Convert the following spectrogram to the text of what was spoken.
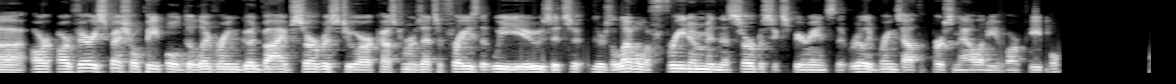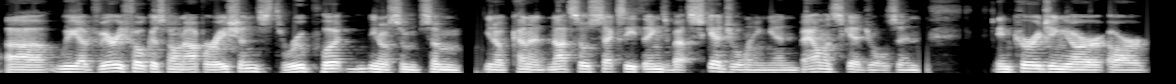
uh, are, are very special people delivering good vibe service to our customers. That's a phrase that we use. It's a, there's a level of freedom in the service experience that really brings out the personality of our people. Uh, we are very focused on operations, throughput, you know, some some you know kind of not so sexy things about scheduling and balance schedules and encouraging our our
